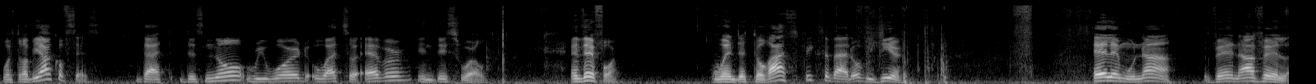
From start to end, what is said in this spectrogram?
What Rabbi Yaakov says that there's no reward whatsoever in this world. And therefore, when the Torah speaks about over here, אל אמונה ואין עוול,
